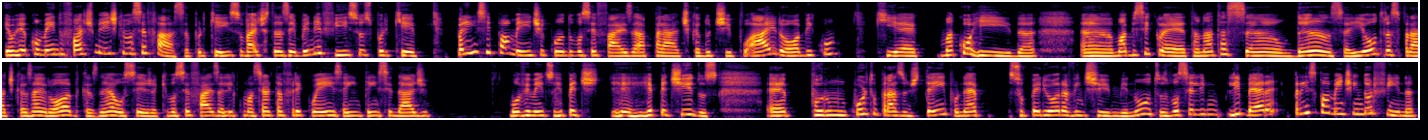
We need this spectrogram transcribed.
Eu recomendo fortemente que você faça, porque isso vai te trazer benefícios, porque principalmente quando você faz a prática do tipo aeróbico, que é uma corrida, ah, uma bicicleta, natação, dança e outras práticas aeróbicas, né? Ou seja, que você faz ali com uma certa frequência e intensidade movimentos repeti repetidos é, por um curto prazo de tempo, né? superior a 20 minutos, você libera principalmente endorfina.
